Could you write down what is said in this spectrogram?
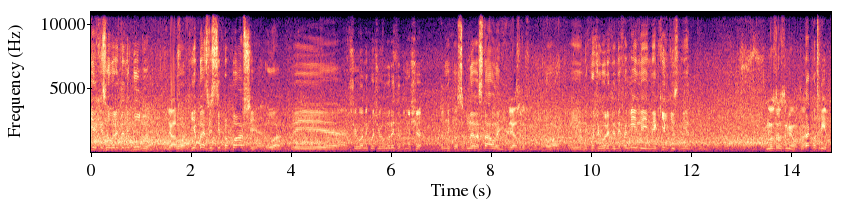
кількість говорити не буду. Ясно. От, є безвісті пропавші. От, і не хочу говорити, тому що до них особливе ставлення. Я зрозумів. О, і не хочу говорити ні фамілії, ні кількість, ні Ну зрозуміло, так. так потрібно.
